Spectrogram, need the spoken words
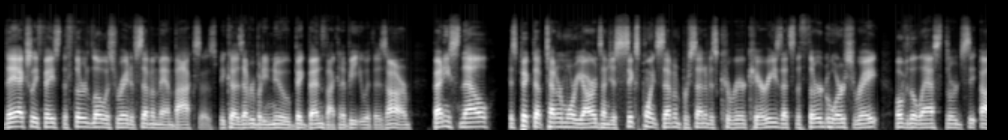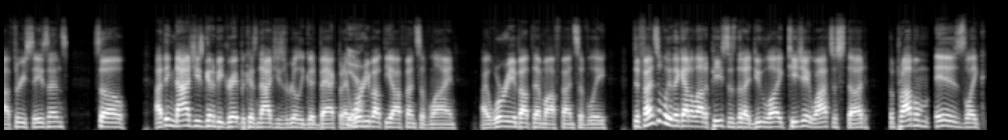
they actually faced the third lowest rate of seven man boxes because everybody knew Big Ben's not going to beat you with his arm. Benny Snell has picked up 10 or more yards on just 6.7% of his career carries. That's the third worst rate over the last third uh, three seasons. So I think Najee's going to be great because Najee's a really good back, but I Yeah. worry about the offensive line. I worry about them offensively. Defensively, they got a lot of pieces that I do like. TJ Watt's a stud. The problem is, like,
